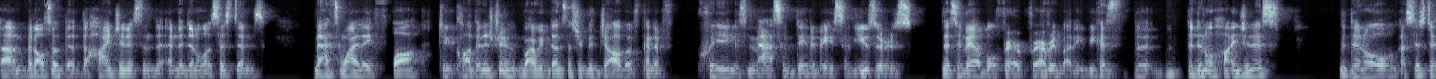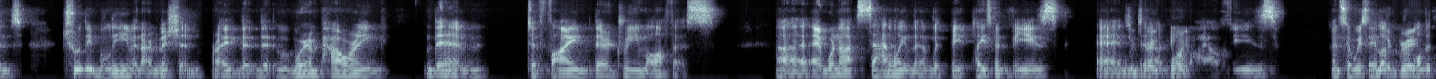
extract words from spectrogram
um, but also the the hygienists and the and the dental assistants. That's why they flock to cloud dentistry. Why we've done such a good job of kind of creating this massive database of users that's available for, for everybody because the, the dental hygienists, the dental assistants truly believe in our mission, right? That, that we're empowering them to find their dream office. Uh, and we're not saddling them with big placement fees and uh, big buyout fees. And so we say, look, great... all this,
